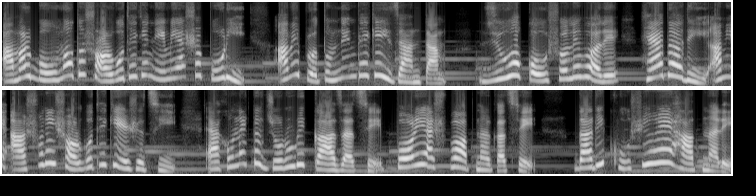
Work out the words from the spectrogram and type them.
আমার বৌমা তো স্বর্গ থেকে নেমে আসা পড়ি আমি প্রথম দিন থেকেই জানতাম। জুও কৌশলে বলে হ্যাঁ দাদি, আমি আসলেই স্বর্গ থেকে এসেছি। এখন একটা জরুরি কাজ আছে, পরে আসব আপনার কাছে। দাদি খুশি হয়ে হাত নাড়ে,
